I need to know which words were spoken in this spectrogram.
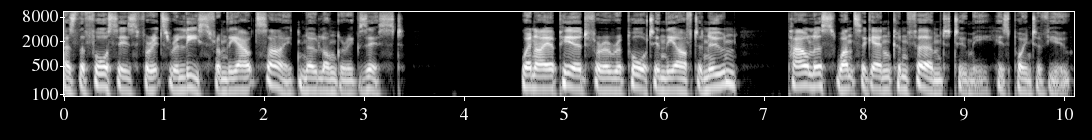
as the forces for its release from the outside no longer exist. When I appeared for a report in the afternoon, Paulus once again confirmed to me his point of view,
